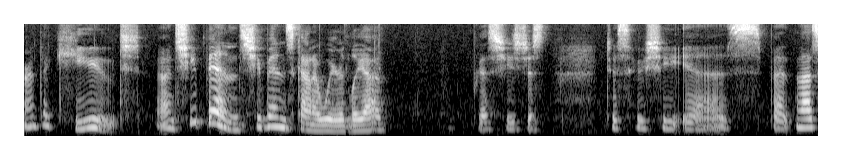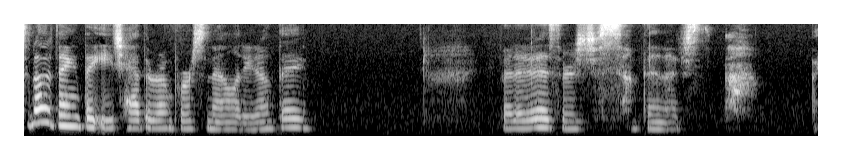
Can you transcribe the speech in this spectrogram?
Aren't they cute? And she bends. She bends kind of weirdly. I guess she's just just who she is. But that's another thing. They each have their own personality, don't they? But it is. There's just something. I just ah, I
